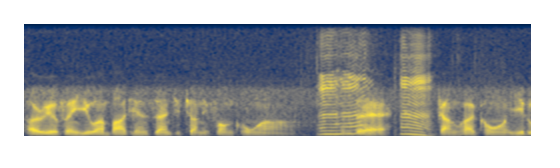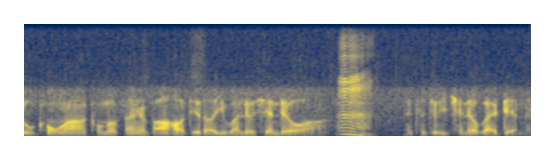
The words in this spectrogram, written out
二月份一万八千三就叫你放空啊，对不对？嗯赶快空啊，一路空啊，空到三月八号跌到一万六千六啊，嗯哎，这就一千六百点呢，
